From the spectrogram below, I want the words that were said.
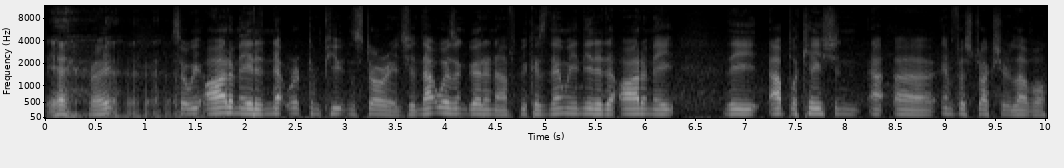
yeah. right? so we automated network compute and storage, and that wasn't good enough because then we needed to automate the application uh, uh, infrastructure level,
